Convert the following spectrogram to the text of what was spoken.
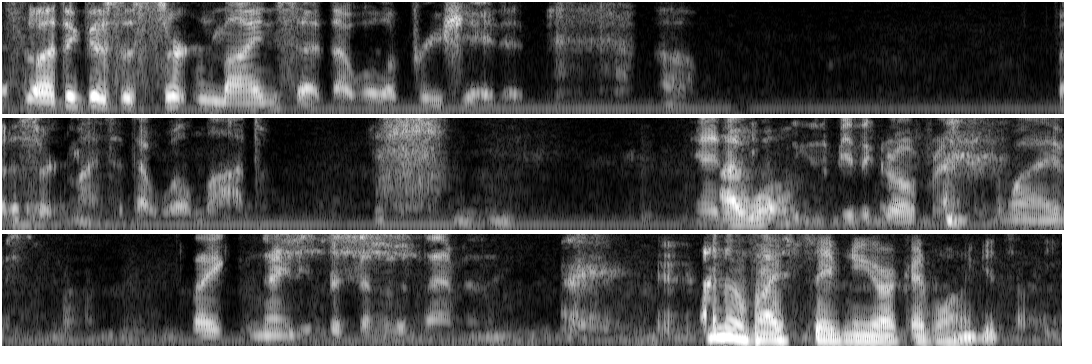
so I think there's a certain mindset that will appreciate it, um, but a certain mindset that will not. And I will- be the girlfriends and wives. Like 90% of the time. I know if I saved New York, I'd want to get something.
